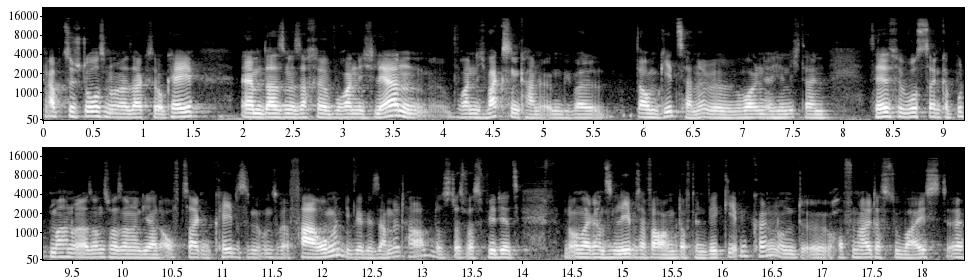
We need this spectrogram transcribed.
abzustoßen oder sagst du, okay, ähm, das ist eine Sache, woran ich lernen, woran ich wachsen kann irgendwie, weil darum geht es ja. Ne? Wir, wollen ja hier nicht dein Selbstbewusstsein kaputt machen oder sonst was, sondern dir halt aufzeigen, okay, das sind unsere Erfahrungen, die wir gesammelt haben. Das ist das, was wir dir jetzt in unserer ganzen Lebenserfahrung mit auf den Weg geben können und äh, hoffen halt, dass du weißt äh,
